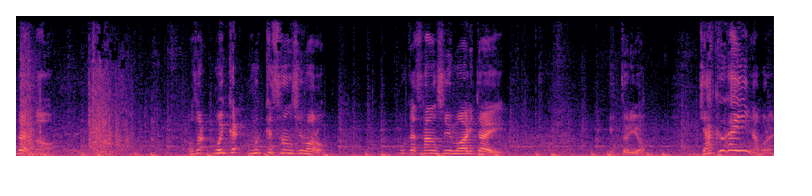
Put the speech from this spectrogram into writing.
だよな。おさもう一回もう一回3周回ろう。もう一回3周回りたい。ビットリオ逆がいいなこれ。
